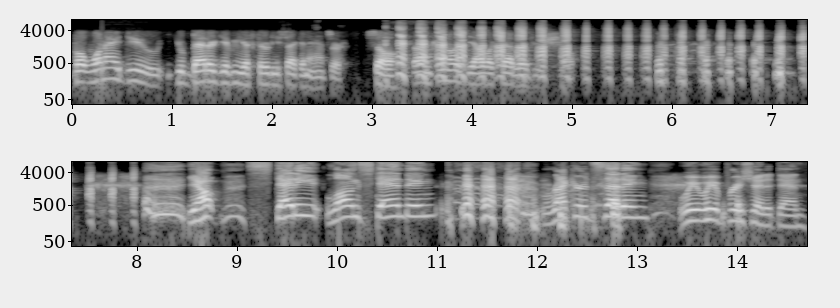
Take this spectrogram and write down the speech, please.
but when I do, you better give me a 30-second answer. So I'm kind of like the Alex Edler of your show. yep, steady, long-standing, record-setting. We we appreciate it, Dan.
